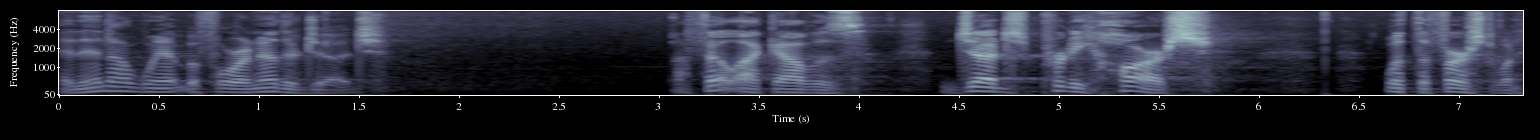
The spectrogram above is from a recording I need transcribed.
And then I went before another judge. I felt like I was judged pretty harsh with the first one.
